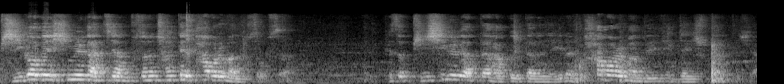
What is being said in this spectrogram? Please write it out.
비겁의 힘을 갖지 않고서는 절대 파벌을 만들 수 없어요. 그래서 비식을 갖다 갖고 있다는 얘기는 파벌을 만들기 굉장히 쉽다는 뜻이야.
